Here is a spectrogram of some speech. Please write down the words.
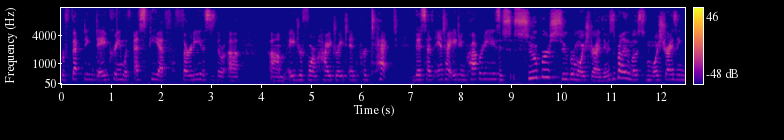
Perfecting Day Cream with SPF 30. This is the uh, um, Age Reform Hydrate and Protect. This has anti-aging properties. It's super, super moisturizing. This is probably the most moisturizing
